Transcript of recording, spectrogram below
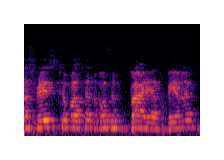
Världsmästarpris. Thomas Zetterbergs bergaspelare.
